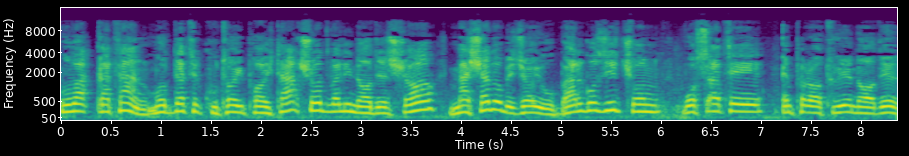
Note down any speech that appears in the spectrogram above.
موقتا مدت کوتاهی پایتخت شد ولی نادرشاه مشهد رو به جای او برگزید چون وسعت امپراتوری نادر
